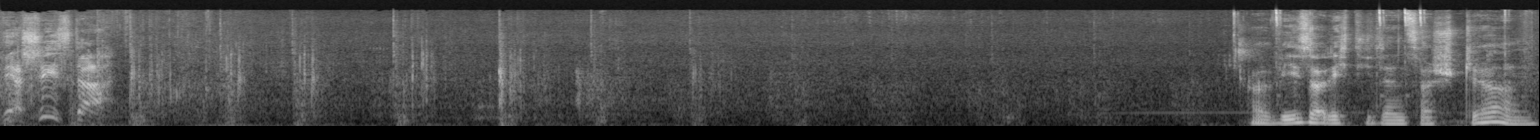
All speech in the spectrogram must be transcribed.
Wer schießt da? Aber wie soll ich die denn zerstören?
